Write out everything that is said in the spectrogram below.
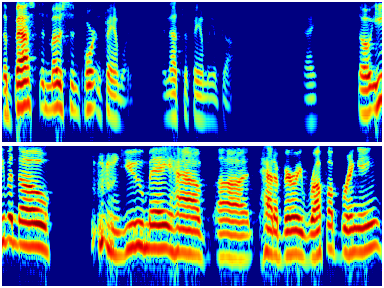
the best and most important family, and that's the family of God. Okay, so even though you may have uh, had a very rough upbringing,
